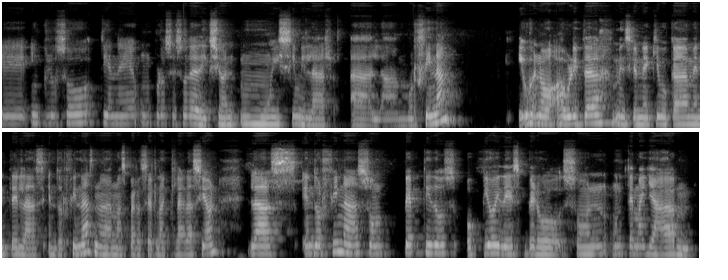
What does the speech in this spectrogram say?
Eh, incluso tiene un proceso de adicción muy similar a la morfina. Y bueno, ahorita mencioné equivocadamente las endorfinas, nada más para hacer la aclaración. Las endorfinas son péptidos opioides, pero son un tema ya mm,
